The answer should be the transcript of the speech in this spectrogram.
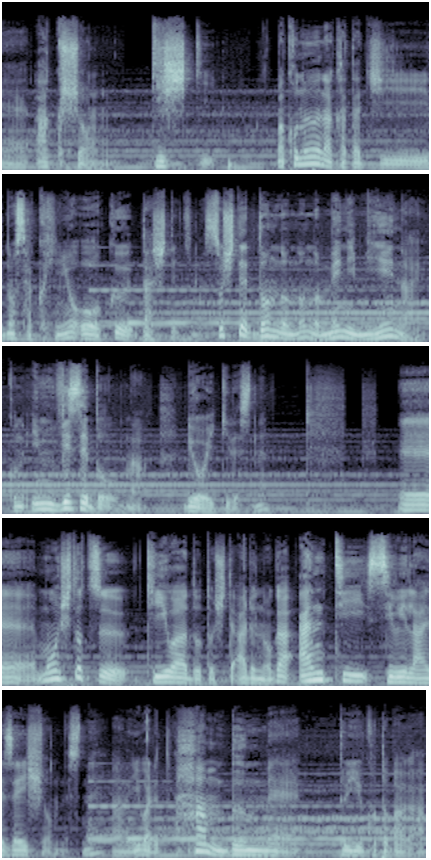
えー、アクション儀式、まあ、このような形の作品を多く出していきます。そしてどんどんどんどん目に見えないこの invisible な領域ですね。えー、もう一つキーワードとしてあるのが anti-civilization ですねあのいわゆる反文明という言葉が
